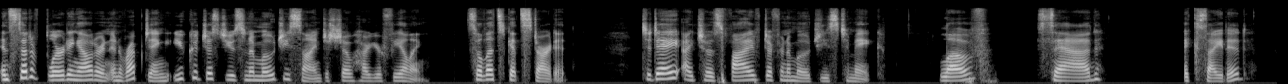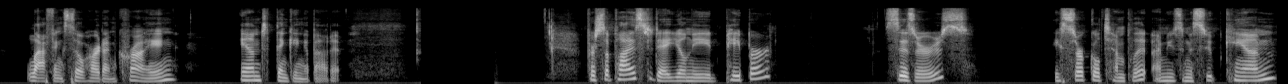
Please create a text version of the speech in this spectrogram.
Instead of blurting out or interrupting, you could just use an emoji sign to show how you're feeling. So let's get started. Today, I chose five different emojis to make. Love, sad, excited, laughing so hard I'm crying, and thinking about it. For supplies today, you'll need paper, scissors, a circle template. I'm using a soup can,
